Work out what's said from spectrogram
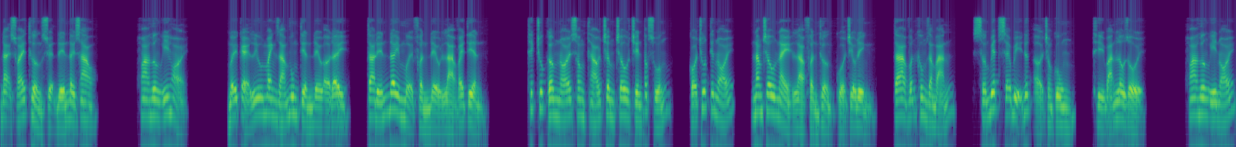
Đại soái thường xuyên đến đây sao? Hoa hương ý hỏi. Mấy kẻ lưu manh dám vung tiền đều ở đây, ta đến đây mười phần đều là vay tiền. Thích trúc gâm nói xong tháo châm trâu trên tóc xuống có chút tiếc nói năm châu này là phần thưởng của triều đình, ta vẫn không dám bán, sớm biết sẽ bị đứt ở trong cung, thì bán lâu rồi. Hoa hương Y nói,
